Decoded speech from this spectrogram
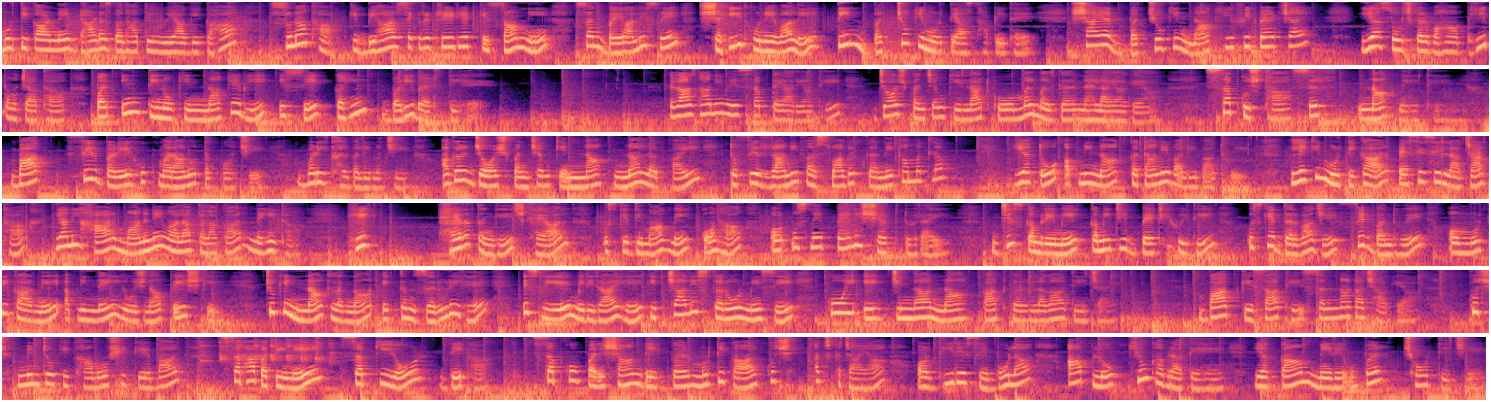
मूर्तिकार ने ढाढ़स बंधाते हुए आगे कहा सुना था कि बिहार सेक्रेटेरिएट के सामने सन 42 में शहीद होने वाले तीन बच्चों की मूर्तियाँ स्थापित है। शायद बच्चों की नाक ही फिट बैठ जाए। यह सोचकर वहाँ भी पहुँचा था, पर इन तीनों की नाकें भी इससे कहीं बड़ी बैठती है। राजधानी में सब तैयारियाँ थी। जॉर्ज पंचम की लाट को मल मल कर नहलाया गया। सब कुछ था, सिर्फ़ नाक नहीं थी। बात फिर बड़े हुक्मरानों तक पहुँची। बड़ी खलबली मची। अगर जॉर्ज पंचम के नाक न लग पाई तो फिर रानी का स्वागत करने का मतलब? यह तो अपनी नाक कटाने वाली बात हुई। लेकिन मूर्तिकार पैसे से लाचार था यानी हार मानने वाला कलाकार नहीं था। एक हैरत अंगेज, ख्याल, उसके दिमाग में कौंधा और उसने पहली शर्त दोहराई। जिस कमरे में कमेटी बैठी हुई थी, उसके दरवाजे फिर बंद हुए और मूर्तिकार ने अपनी नई योजना पेश की। चूँकि नाक लगना एकदम ज़रूरी है इसलिए मेरी राय है कि 40 करोड़ में से कोई एक ज़िंदा नाक काट कर लगा दी जाए। बात के साथ ही सन्नाटा छा गया। कुछ मिनटों की खामोशी के बाद सभापति ने सबकी ओर देखा। सबको परेशान देखकर मूर्तिकार कुछ अचकचाया और धीरे से बोला, आप लोग क्यों घबराते हैं? यह काम मेरे ऊपर छोड़ दीजिए।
